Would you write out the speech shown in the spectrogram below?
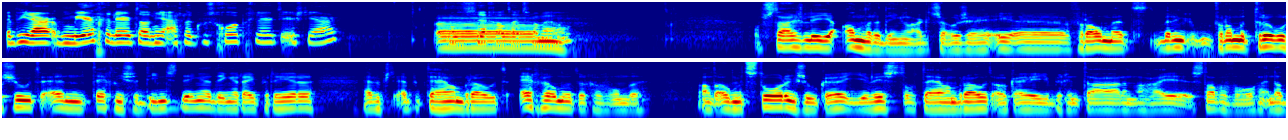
heb je daar meer geleerd dan je eigenlijk op school hebt geleerd het eerste jaar? Want ze zeggen altijd van Ehm, wel. Op stage leer je andere dingen, laat ik het zo zeggen. Eh, vooral, met, ben ik, vooral met troubleshoot en technische dienstdingen, dingen repareren, heb ik, heb ik de Herman Brood echt wel nuttig gevonden. Want ook met storing zoeken, je wist op de Herman Brood, oké, je begint daar en dan ga je stappen volgen. En dat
